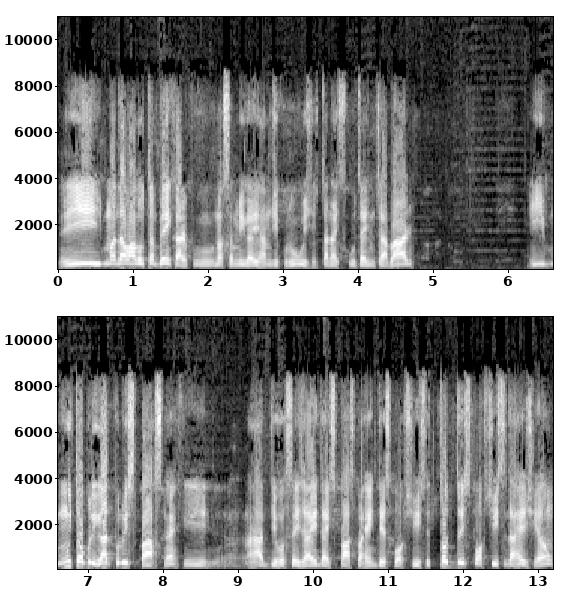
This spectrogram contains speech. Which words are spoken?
E mandar um alô também, cara, pro nosso amigo aí, Ramo de Cruz, tá na escuta aí no trabalho. E muito obrigado pelo espaço, né? Que a rádio de vocês aí dá espaço para a gente desportista, todos os esportistas da região,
